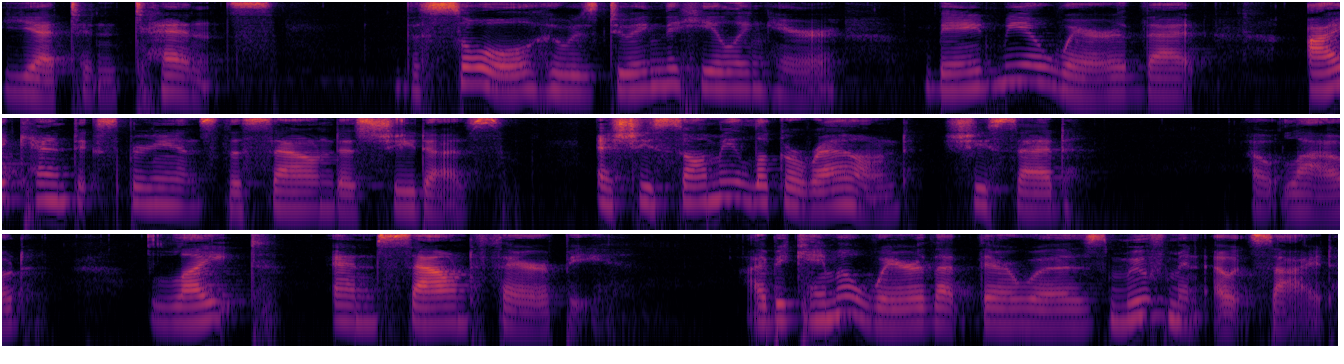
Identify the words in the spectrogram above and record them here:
yet intense. The soul who is doing the healing here made me aware that I can't experience the sound as she does. As she saw me look around, she said out loud, light and sound therapy. I became aware that there was movement outside.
